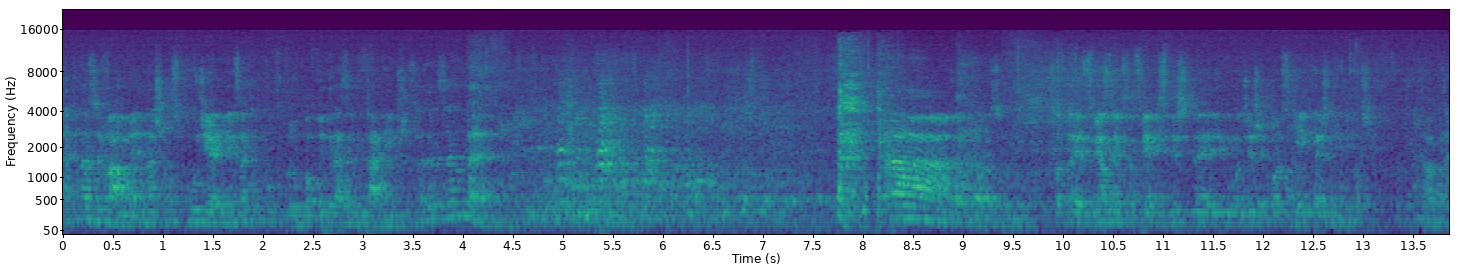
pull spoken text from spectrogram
Tak nazywamy naszą spółdzielnię zakupów grupowych razem taniej przez SMB. A, dobra, rozumiem. Co to jest Związek Socjalistycznej Młodzieży Polskiej też nie wiecie. Dobra.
